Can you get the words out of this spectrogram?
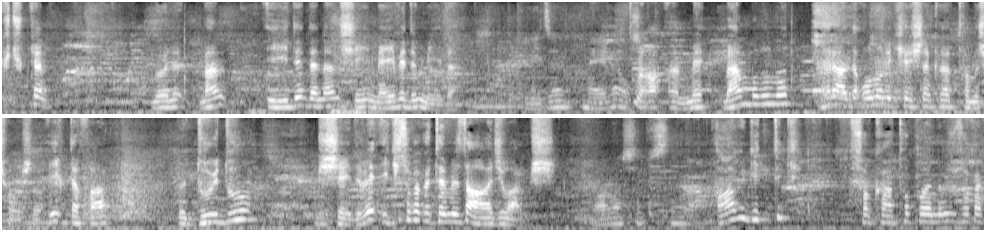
Küçükken böyle ben iğde denen şeyi meyve değil mi iğde? İğde meyve olsun. Ben bununla herhalde 10-12 yaşına kadar tanışmamıştım. İlk defa böyle duyduğum bir şeydi ve iki sokak ötemizde ağacı varmış. Normal şapkasını var. Abi gittik sokağa top oynadığımız bir sokak.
